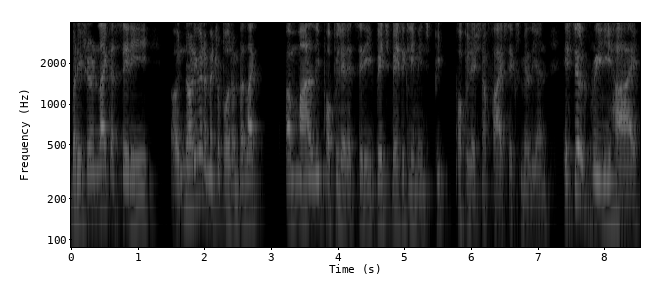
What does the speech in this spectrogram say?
But if you're in like a city, or not even a metropolitan, but like a mildly populated city, which basically means pe- population of five six million, is still really high,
